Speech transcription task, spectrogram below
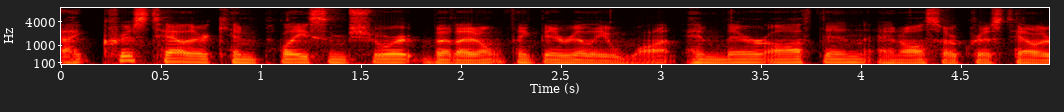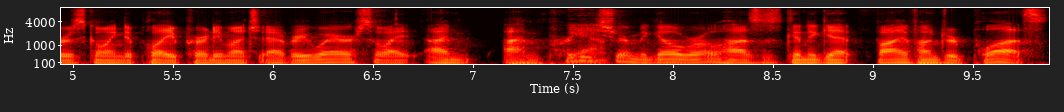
I, Chris Taylor can play some short, but I don't think they really want him there often. And also, Chris Taylor is going to play pretty much everywhere, so I, I'm I'm pretty yeah. sure Miguel Rojas is going to get 500 plus.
